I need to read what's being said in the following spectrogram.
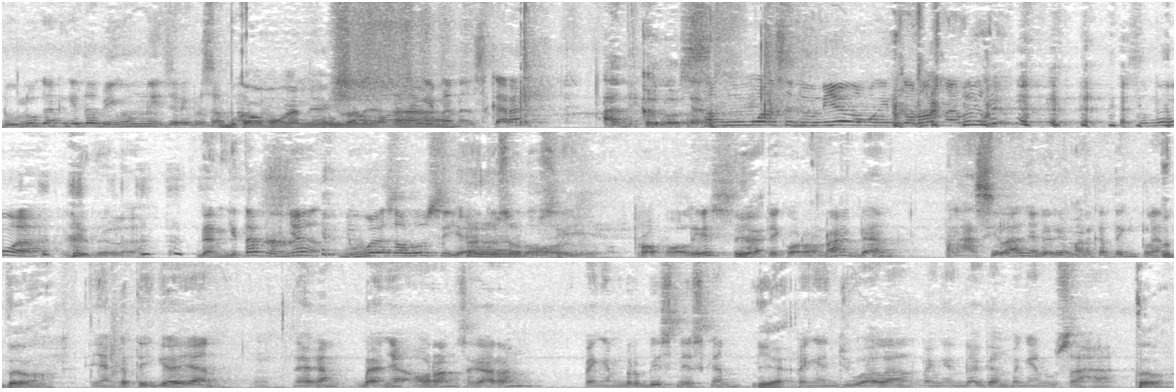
Dulu kan kita bingung nih cari persamaan. Buka omongannya Buka gimana? omongannya Ah. gimana? Sekarang Anti corona. semua sedunia ngomongin corona bener nggak? semua. Gitu loh. Dan kita punya dua solusi ya itu solusi Oh, iya. propolis Iya. anti corona dan penghasilannya dari marketing plan. Betul. Yang ketiga Yan ya kan? Banyak orang sekarang pengen berbisnis kan? Iya. pengen jualan pengen dagang pengen usaha. Betul.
